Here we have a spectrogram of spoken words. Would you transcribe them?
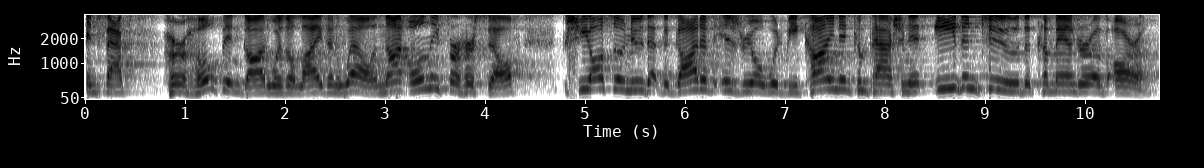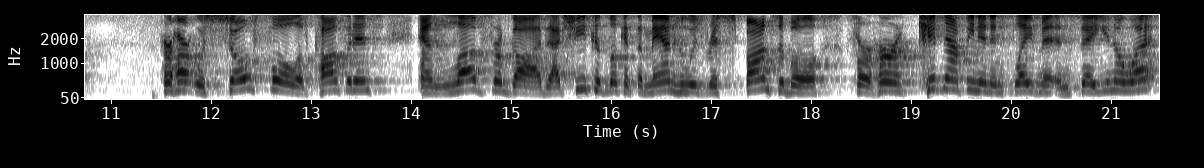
In fact, her hope in God was alive and well, and not only for herself, she also knew that the God of Israel would be kind and compassionate even to the commander of Aram. Her heart was so full of confidence and love for God that she could look at the man who was responsible for her kidnapping and enslavement and say, you know what?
